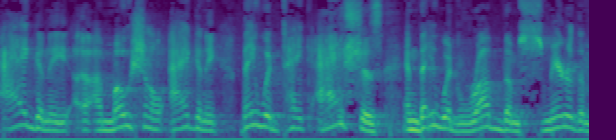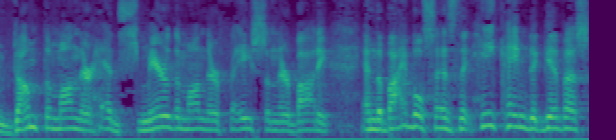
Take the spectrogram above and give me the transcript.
agony, uh, emotional agony, they would take ashes and they would rub them, smear them, dump them on their head, smear them on their face and their body. And the Bible says that He came to give us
